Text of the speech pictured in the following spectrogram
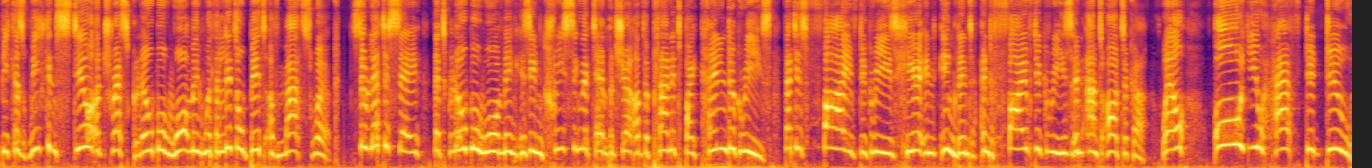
because we can still address global warming with a little bit of maths work. So let us say that global warming is increasing the temperature of the planet by 10 degrees. That is 5 degrees here in England and 5 degrees in Antarctica. Well, all you have to do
